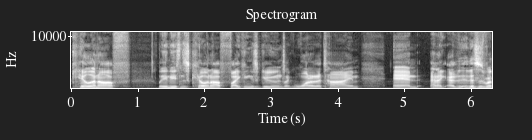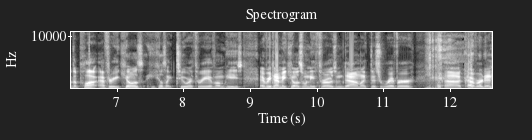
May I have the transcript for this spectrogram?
killing off Liam Neeson's killing off Vikings goons like one at a time. And and I, I, this is where the plot after he kills he kills like two or three of them. He's every time he kills one, he throws him down like this river, uh, covered in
